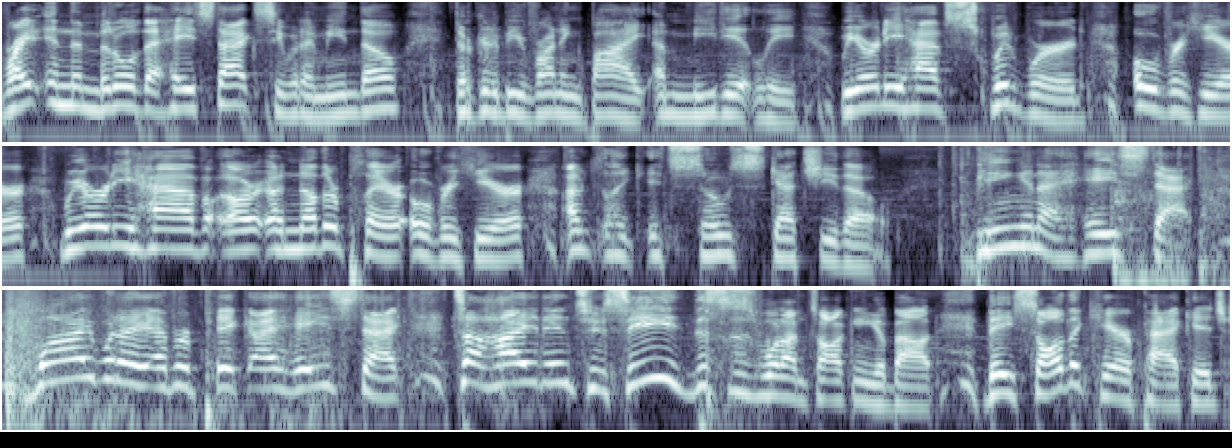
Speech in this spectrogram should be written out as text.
right in the middle of the haystack. See what I mean though? They're going to be running by immediately. We already have Squidward over here. We already have our, another player over here. I'm like, it's so sketchy though being in a haystack. Why would I ever pick a haystack to hide into? See, this is what I'm talking about. They saw the care package.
